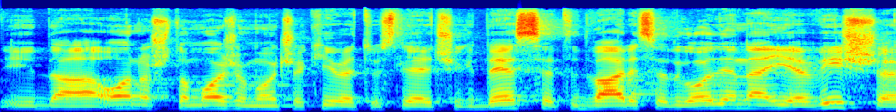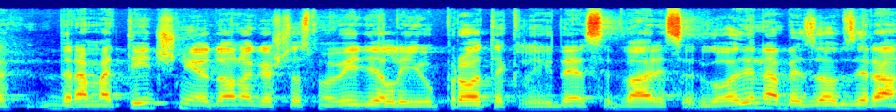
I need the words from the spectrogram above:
i da ono što možemo očekivati u sljedećih 10-20 godina je više dramatičnije od onoga što smo vidjeli u proteklih 10-20 godina, bez obzira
